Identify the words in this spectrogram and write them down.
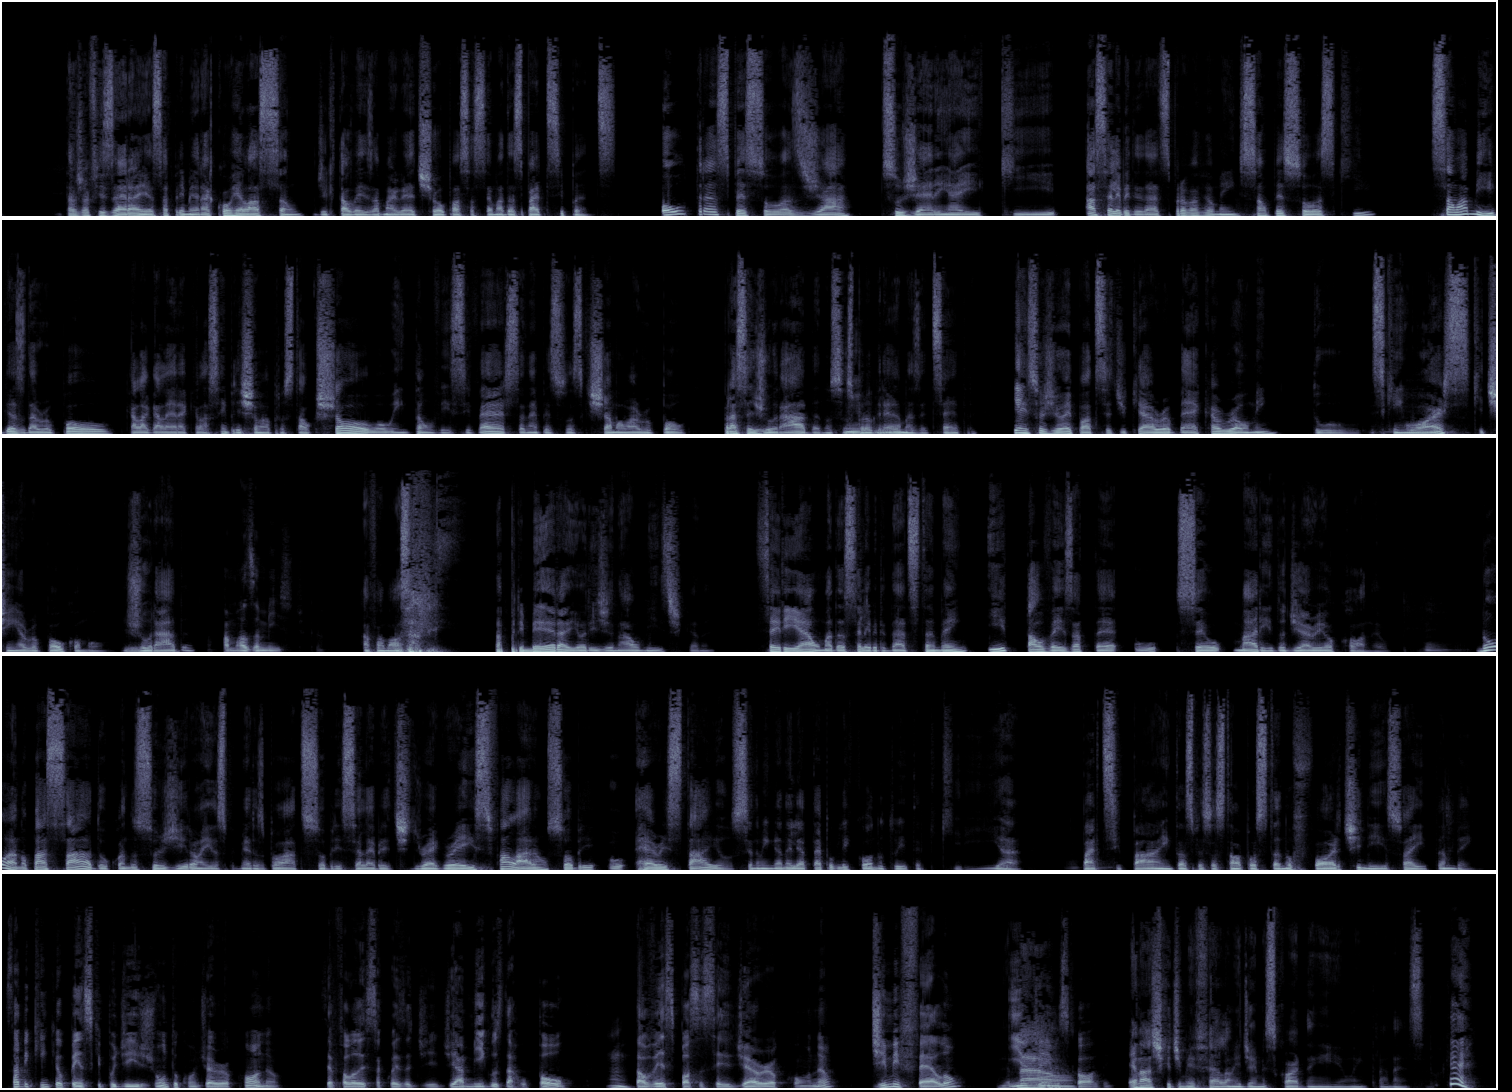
Então já fizeram aí essa primeira correlação de que talvez a Margaret Cho possa ser uma das participantes. Outras pessoas já sugerem aí que as celebridades provavelmente são pessoas que são amigas da RuPaul, aquela galera que ela sempre chama para os talk show, ou então vice-versa, né? Pessoas que chamam a RuPaul para ser jurada nos seus Uhum. programas, etc. E aí surgiu a hipótese de que a Rebecca Romijn, do Skin Wars, que tinha a RuPaul como jurada, A famosa mística. a famosa, a primeira e original mística, né? Seria uma das celebridades também, e talvez até o seu marido, Jerry O'Connell. No ano passado, quando surgiram aí os primeiros boatos sobre Celebrity Drag Race, falaram sobre o Harry Styles. Se não me engano, ele até publicou no Twitter que queria participar, então as pessoas estão apostando forte nisso aí também. Sabe quem que eu penso que podia ir junto com o Jerry O'Connell? Você falou essa coisa de, de amigos da RuPaul. Hum. Talvez possa ser Jerry O'Connell, Jimmy Fallon E não, o James Corden. Eu não acho que Jimmy Fallon e James Corden iam entrar nessa.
